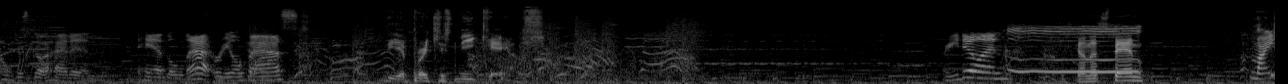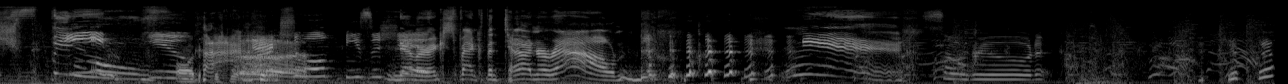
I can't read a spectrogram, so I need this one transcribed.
I'll just go ahead and handle that real fast. the apprentice kneecaps. What are you doing? Just gonna spin. My spin move! You Oh, that was good. actual piece of shit. Never expect the turnaround! so rude. Where did it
